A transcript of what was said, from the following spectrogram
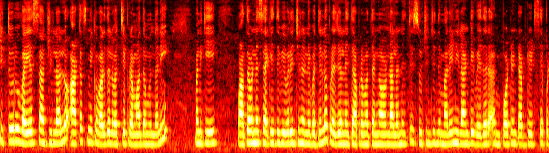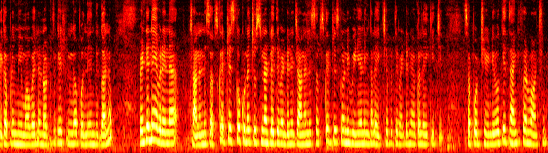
చిత్తూరు వైఎస్ఆర్ జిల్లాల్లో ఆకస్మిక వరదలు వచ్చే ప్రమాదం ఉందని మనకి వాతావరణ శాఖ అయితే వివరించిన నేపథ్యంలో ప్రజలనైతే అప్రమత్తంగా ఉండాలని సూచించింది. మరిన్ని ఇలాంటి వెదర్ ఇంపార్టెంట్ అప్డేట్స్ ఎప్పటికప్పుడు మీ మొబైల్లో నోటిఫికేషన్గా పొందేందుకు గాను వెంటనే ఎవరైనా ఛానల్ని సబ్స్క్రైబ్ చేసుకోకుండా చూస్తున్నట్లయితే వెంటనే ఛానల్ని సబ్స్క్రైబ్ చేసుకోండి. వీడియోని ఇంకా లైక్ చేయకపోతే వెంటనే ఒక లైక్ ఇచ్చి సపోర్ట్ చేయండి. Okay thank you for watching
